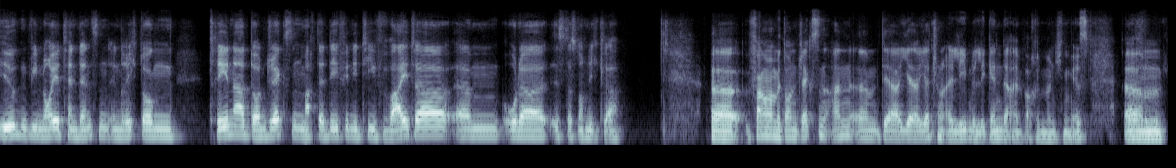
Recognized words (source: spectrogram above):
irgendwie neue Tendenzen in Richtung Trainer? Don Jackson, macht er definitiv weiter ähm, oder ist das noch nicht klar? Äh, fangen wir mal mit Don Jackson an, ähm, der ja jetzt schon eine lebende Legende einfach in München ist. Ähm,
